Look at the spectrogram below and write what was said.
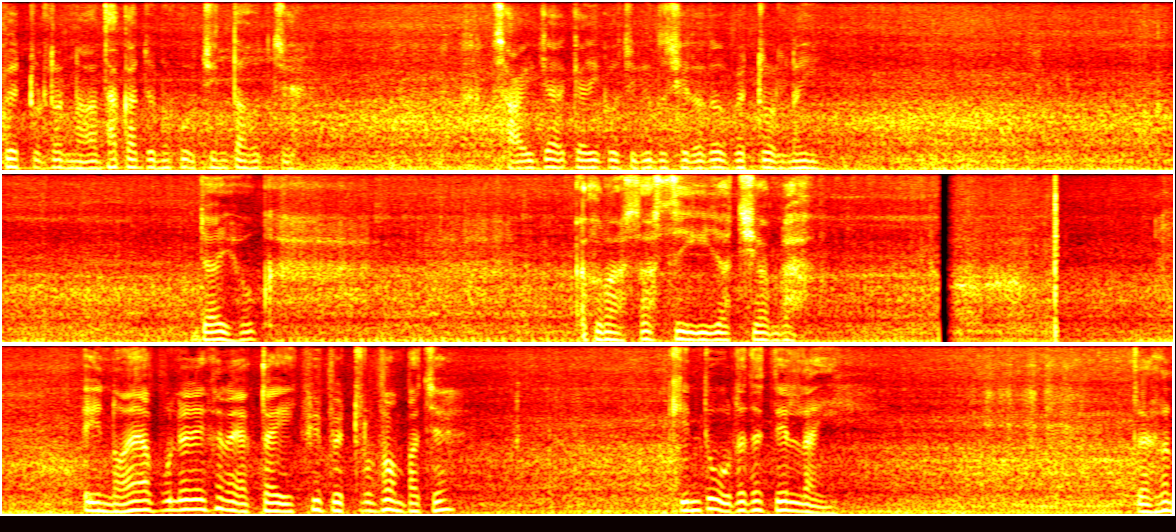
পেট্রোলটা না থাকার জন্য খুব চিন্তা হচ্ছে। সাইড আর ক্যারি করছি, কিন্তু সেটাতেও পেট্রোল নেই। যাই হোক, এখন আস্তে আস্তে এগিয়ে যাচ্ছি আমরা। এই নয়াপুলের এখানে একটা এইচপি পেট্রোল পাম্প আছে, কিন্তু ওটাতে তেল নাই। তো এখন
